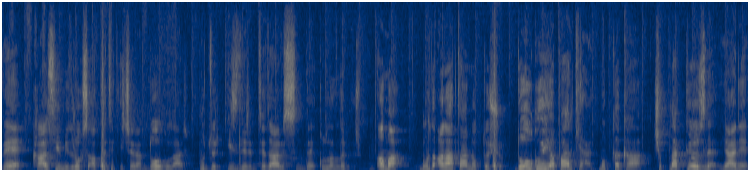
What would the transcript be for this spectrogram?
ve kalsiyum hidroksiapatit içeren dolgular bu tür izlerin tedavisinde kullanılabilir. Ama Burada anahtar nokta şu. Dolguyu yaparken mutlaka çıplak gözle yani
